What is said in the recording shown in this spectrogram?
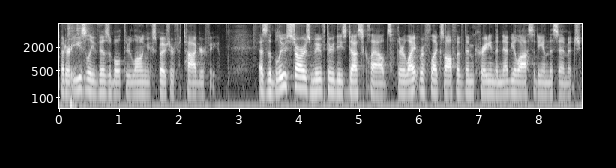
but are easily visible through long exposure photography. As the blue stars move through these dust clouds, their light reflects off of them, creating the nebulosity in this image.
